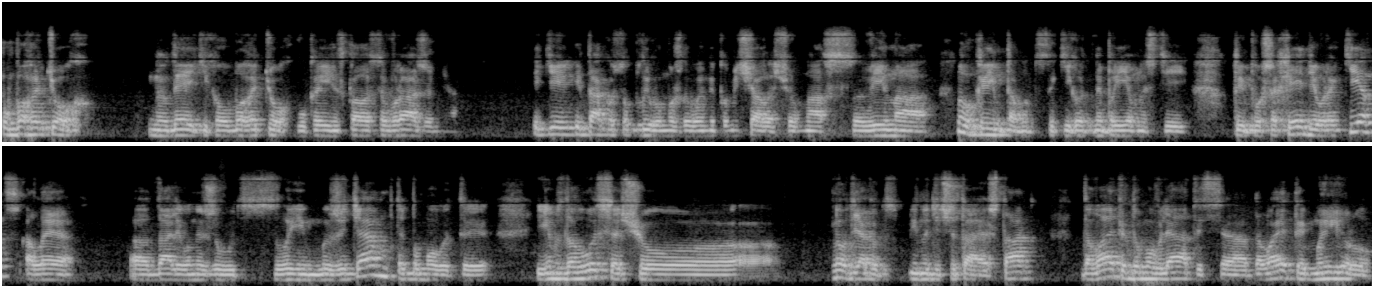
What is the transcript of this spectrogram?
у багатьох, не у деяких, а у багатьох в Україні склалося враження, які і так особливо можливо і не помічали, що в нас війна, ну крім там от таких от неприємностей, типу шахедів, ракет, але е, далі вони живуть своїм життям, так би мовити. І їм здалося, що е, ну от як от іноді читаєш, так. Давайте домовлятися, давайте миру.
